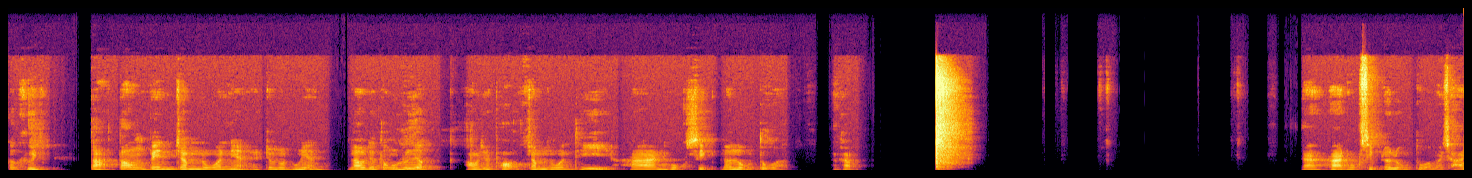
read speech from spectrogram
ก็คือจะต้องเป็นจำนวนเนี่ยจำนวนพวกเนี้ยเราจะต้องเลือกเอาเฉพาะจำนวนที่หาร 60 แล้วลงตัวนะครับนะหาร 60 แล้วลงตัวมาใช้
